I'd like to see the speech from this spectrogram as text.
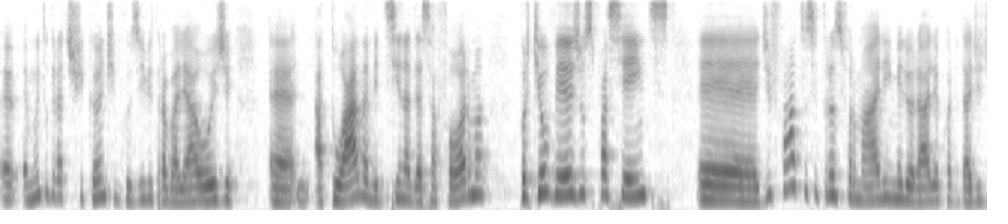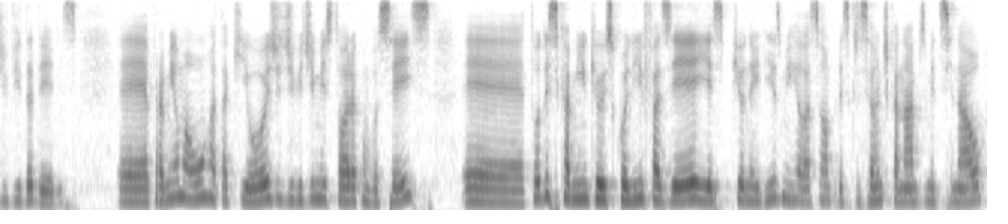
é, é muito gratificante, inclusive, trabalhar hoje, é, atuar na medicina dessa forma, porque eu vejo os pacientes é, de fato se transformarem e melhorarem a qualidade de vida deles. É, Para mim é uma honra estar aqui hoje, dividir minha história com vocês. É, todo esse caminho que eu escolhi fazer e esse pioneirismo em relação à prescrição de cannabis medicinal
